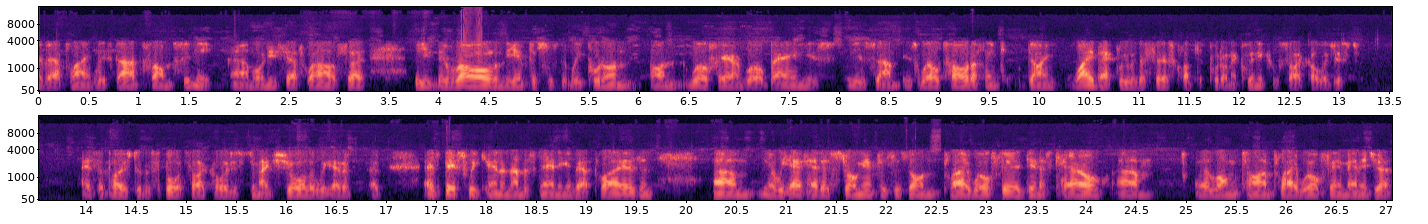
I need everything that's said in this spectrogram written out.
of our playing list aren't from Sydney um, or New South Wales. So the, the role and the emphasis that we put on, on welfare and well-being is is um, is well told. I think going way back, we were the first club to put on a clinical psychologist as opposed to the sports psychologist to make sure that we have a, a, as best we can an understanding of our players and um, you know, we have had a strong emphasis on player welfare. Dennis Carroll, um, a long time player welfare manager,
